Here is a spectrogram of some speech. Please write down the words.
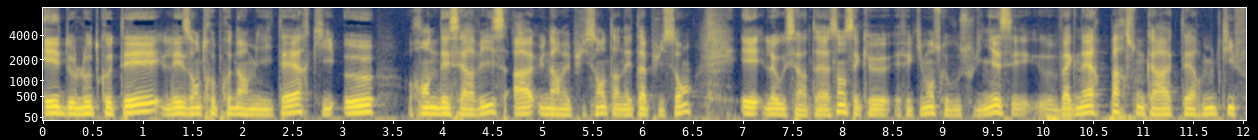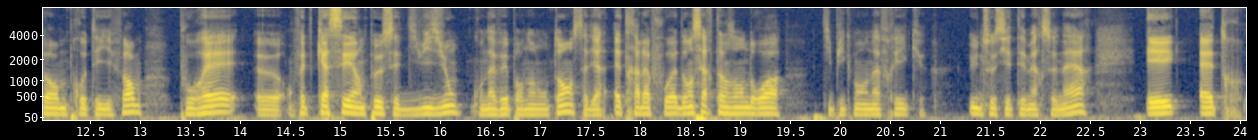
et de l'autre côté, les entrepreneurs militaires qui, eux, rendent des services à une armée puissante, un État puissant. Et là où c'est intéressant, c'est que, effectivement, ce que vous soulignez, c'est que Wagner, par son caractère multiforme, protéiforme, pourrait euh, en fait casser un peu cette division qu'on avait pendant longtemps, c'est-à-dire être à la fois dans certains endroits, typiquement en Afrique, une société mercenaire, et être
